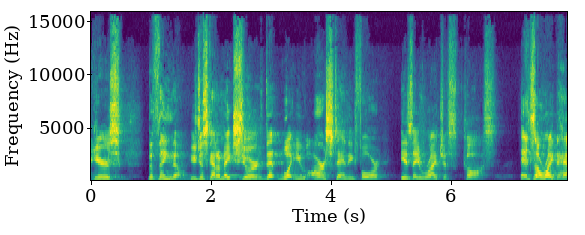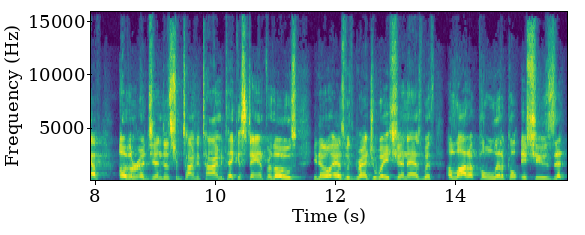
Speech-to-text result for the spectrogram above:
here's the thing though you just got to make sure that what you are standing for is a righteous cause. It's all right to have other agendas from time to time and take a stand for those, you know, as with graduation, as with a lot of political issues that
